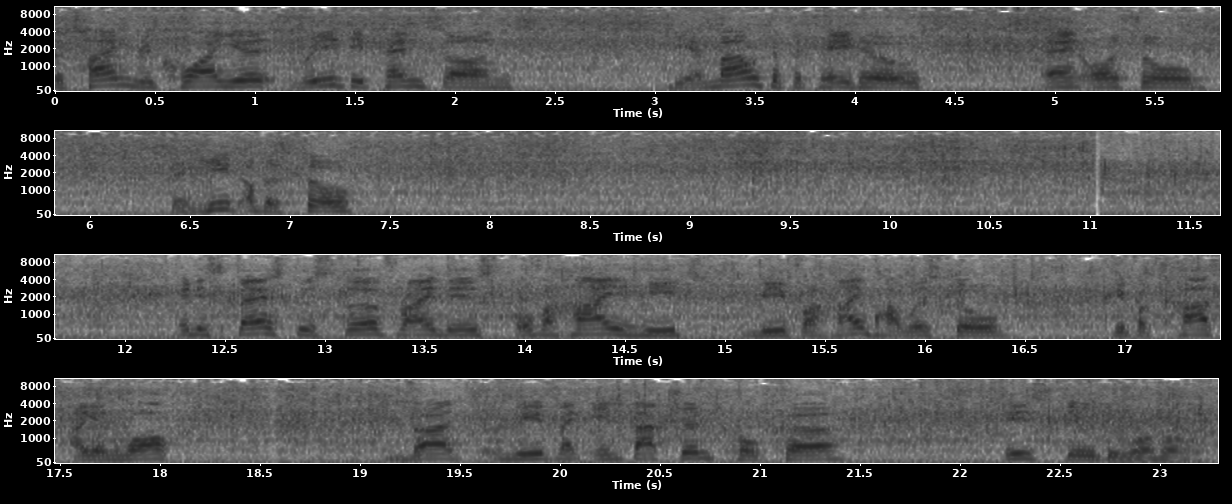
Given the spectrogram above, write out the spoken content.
The time required really depends on the amount of potatoes and also the heat of the stove. It is best to stir fry this over high heat with a high power stove with a cast iron wok, but with an induction cooker, it's still doable.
